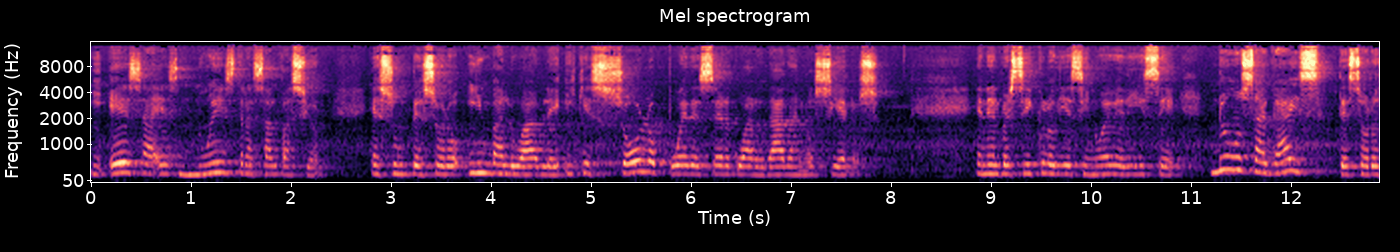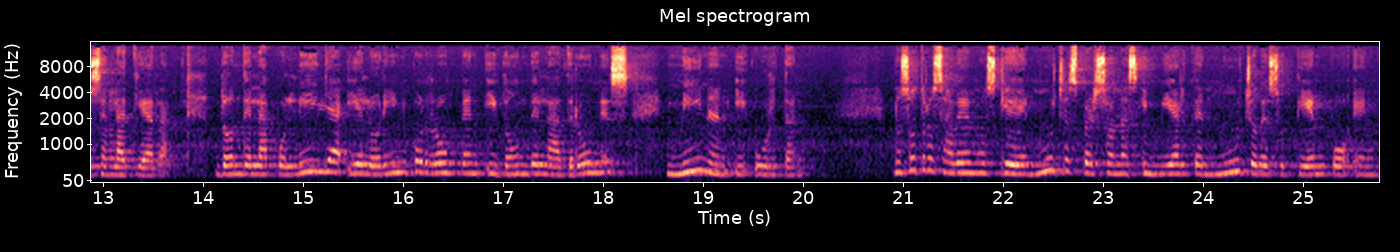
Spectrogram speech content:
Y esa es nuestra salvación. Es un tesoro invaluable y que solo puede ser guardada en los cielos. En el versículo 19 dice, no os hagáis tesoros en la tierra, donde la polilla y el orín corrompen y donde ladrones minan y hurtan. Nosotros sabemos que muchas personas invierten mucho de su tiempo en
